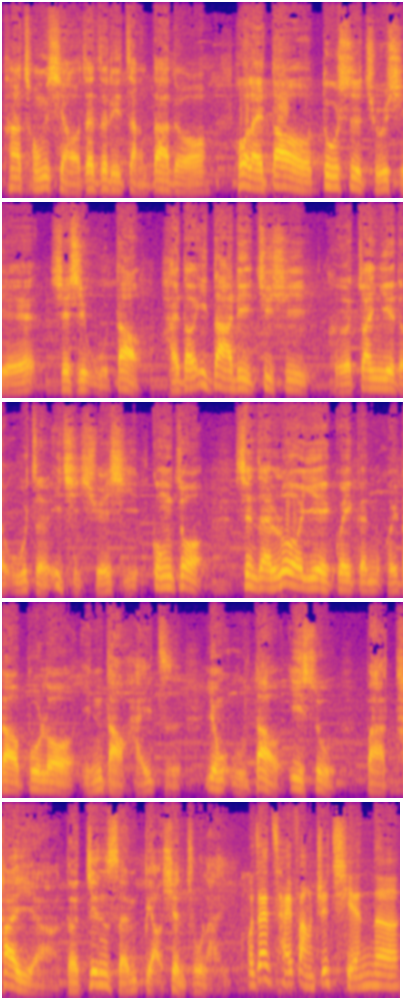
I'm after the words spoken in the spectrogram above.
他从小在这里长大的哦。后来到都市求学，学习舞蹈，还到意大利继续和专业的舞者一起学习工作。现在落叶归根，回到部落，引导孩子用舞蹈艺术把泰雅的精神表现出来。我在采访之前呢，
